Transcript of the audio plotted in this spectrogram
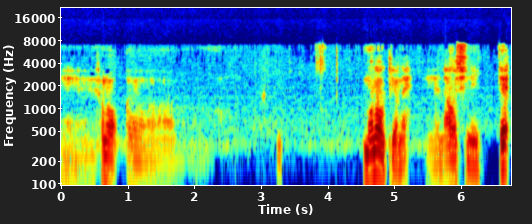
えー、その、物置をね、直しに行って、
